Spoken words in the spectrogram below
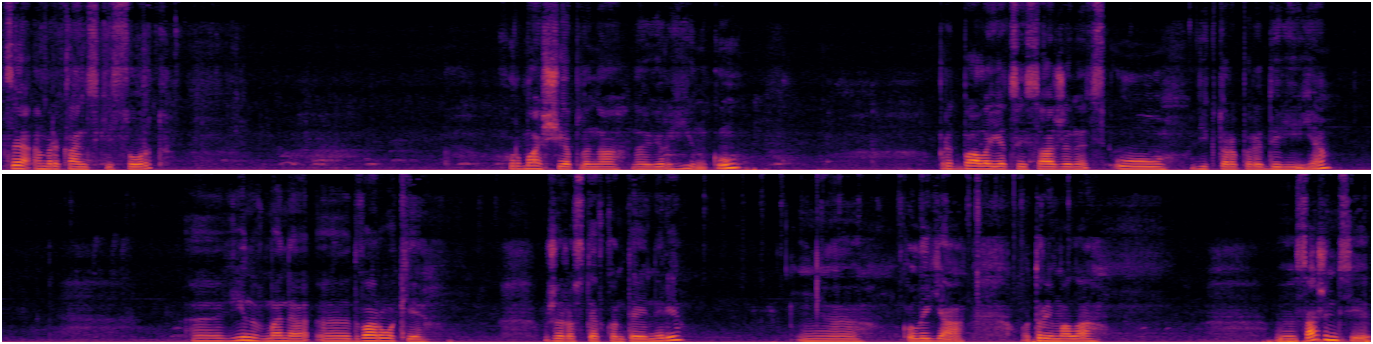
Це американський сорт. Хурма щеплена на віргінку. Придбала я цей саджанець у Віктора Передирія. Е, Він в мене е, два роки вже росте в контейнері. Е, Коли я отримала саджанці,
